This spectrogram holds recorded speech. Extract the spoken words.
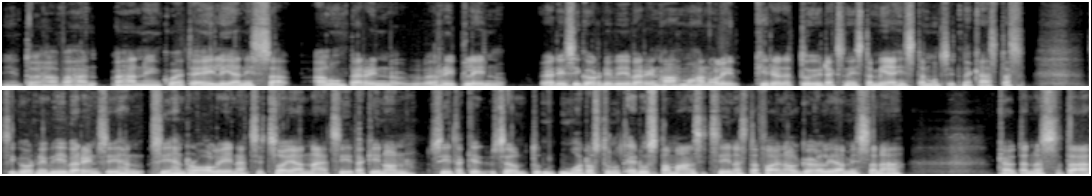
Niin toihan vähän, vähän niin kuin, että Alienissa alun perin Riplin Eli Sigourney Weaverin hahmohan oli kirjoitettu yhdeksi niistä miehistä, mutta sitten ne kästäs Sigourney Weaverin siihen, siihen rooliin. Että sitten se on jännä, että siitäkin on, siitäkin se on muodostunut edustamaan sit siinä sitä Final Girlia, missä nämä käytännössä tämä,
